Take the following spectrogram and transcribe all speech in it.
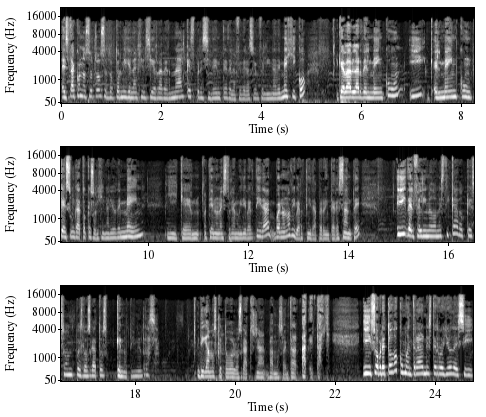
Está con nosotros el doctor Miguel Ángel Sierra Bernal, que es presidente de la Federación Felina de México, que va a hablar del Maine Coon y el Maine Coon, que es un gato que es originario de Maine y que mm, tiene una historia muy divertida, bueno, no divertida, pero interesante, y del felino domesticado, que son pues los gatos que no tienen raza. Digamos que todos los gatos, ya vamos a entrar a detalle. Y sobre todo como entrar en este rollo de si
